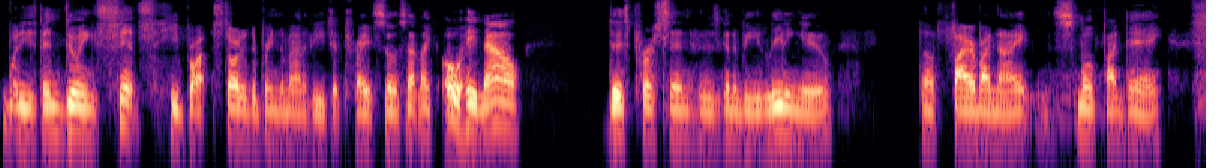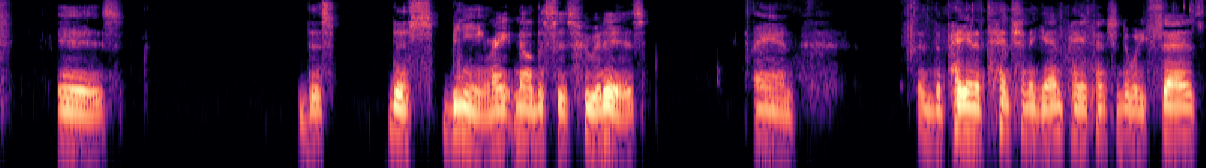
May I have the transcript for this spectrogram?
what he's been doing since he brought started to bring them out of Egypt, right? So it's not like, oh, hey, now this person who's going to be leading you, the fire by night and the smoke by day, is this this being, right? No, this is who it is. And, the paying attention again, pay attention to what he says,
